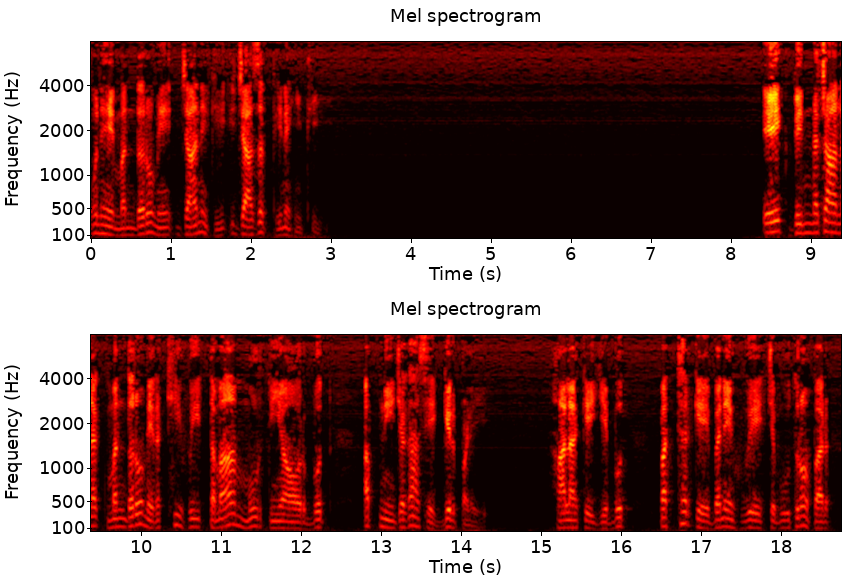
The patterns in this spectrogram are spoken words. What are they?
उन्हें मंदिरों में जाने की इजाज़त भी नहीं थी। एक दिन अचानक मंदिरों में रखी हुई तमाम मूर्तियाँ और बुत अपनी जगह से गिर पड़े। हालाँकि ये बुत पत्थर के बने हुए चबूतरों पर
